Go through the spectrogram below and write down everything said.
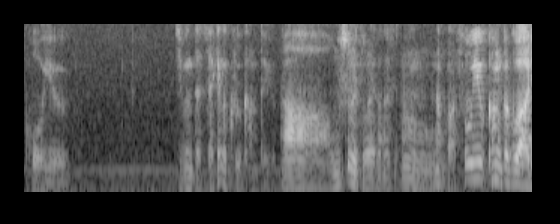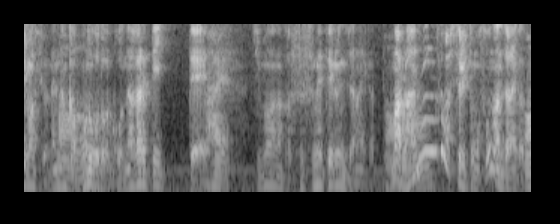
こういう自分たちだけの空間というか、ああ面白い捉え方です。うん。なんかそういう感覚はありますよね。なんか物事がこう流れていって、はい自分はなんか進めてるんじゃないかって。まあランニングとかしてる人もそうなんじゃないかってい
